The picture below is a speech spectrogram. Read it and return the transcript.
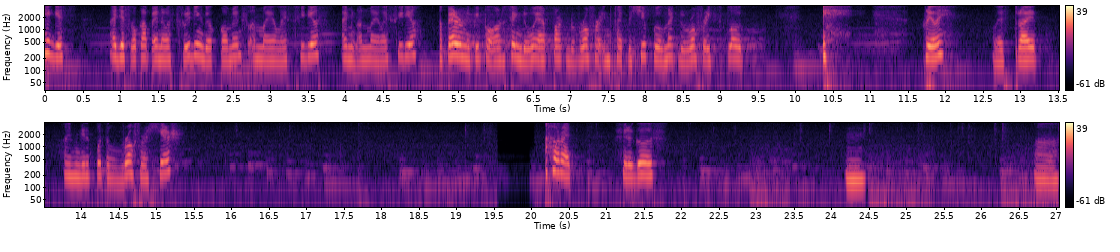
Hey guys, I just woke up and I was reading the comments on my last videos, I mean on my last video. Apparently people are saying the way I park the rover inside the ship will make the rover explode. really? Let's try it. I'm gonna put a rover here. Alright, here it goes. Hmm. Uh,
